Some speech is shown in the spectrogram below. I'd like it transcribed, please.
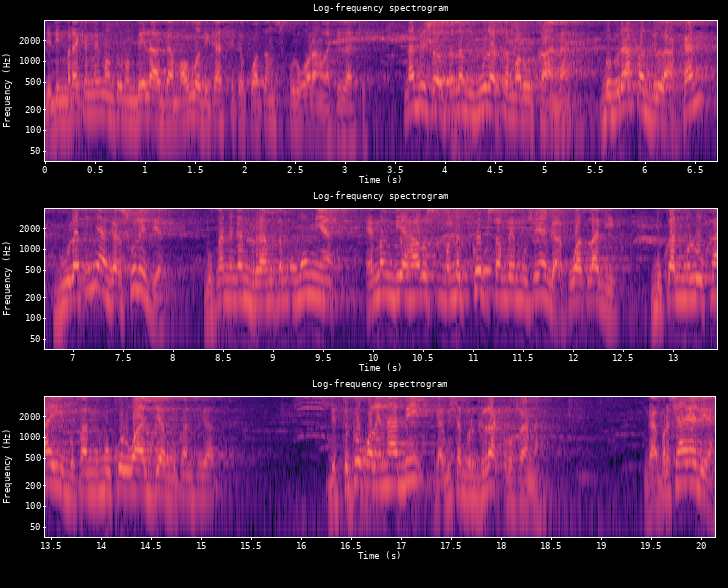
Jadi mereka memang untuk membela agama Allah dikasih kekuatan 10 orang laki-laki. Nabi SAW gulat sama Rukana, beberapa gelakan, gulat ini agak sulit ya. Bukan dengan berantem umumnya. Emang dia harus menekuk sampai musuhnya nggak kuat lagi. Bukan melukai, bukan memukul wajah, bukan segala. Ditekuk oleh Nabi, nggak bisa bergerak Rukana. Nggak percaya dia.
